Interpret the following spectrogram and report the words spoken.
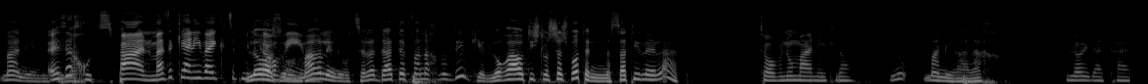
מה אני עניתי? איזה לו? חוצפן. מה זה כי אני והיא קצת לא, אז הוא מתקרבים? אמר לי, אני רוצה לדעת איפה אנחנו עומדים, כי אני לא ראה אותי שלושה שבועות, אני נסעתי לאילת. טוב, נו, מה ענית לו? נו, מה נראה לך? לא יודעת, טל.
